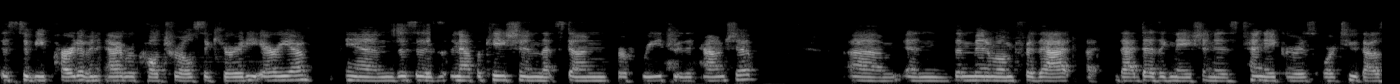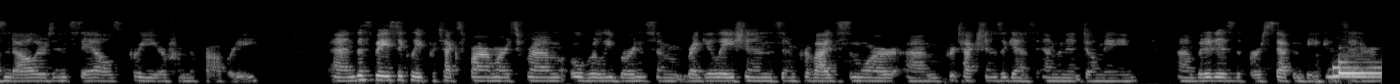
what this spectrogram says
is to be part of an agricultural security area. And this is an application that's done for free through the township. Um, and the minimum for that uh, that designation is 10 acres or $2,000 in sales per year from the property. And this basically protects farmers from overly burdensome regulations and provides some more um, protections against eminent domain. Um, but it is the first step in being considered.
